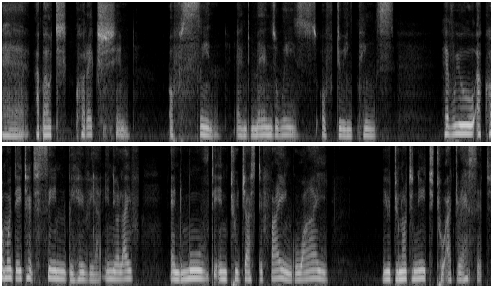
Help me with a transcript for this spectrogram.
uh, about correction of sin and men's ways of doing things? Have you accommodated sin behavior in your life and moved into justifying why you do not need to address it?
